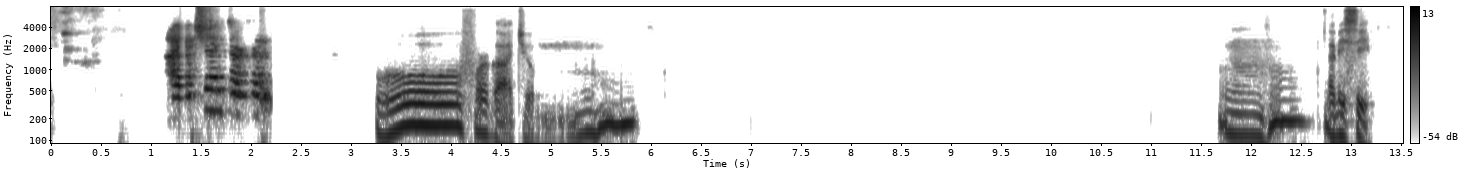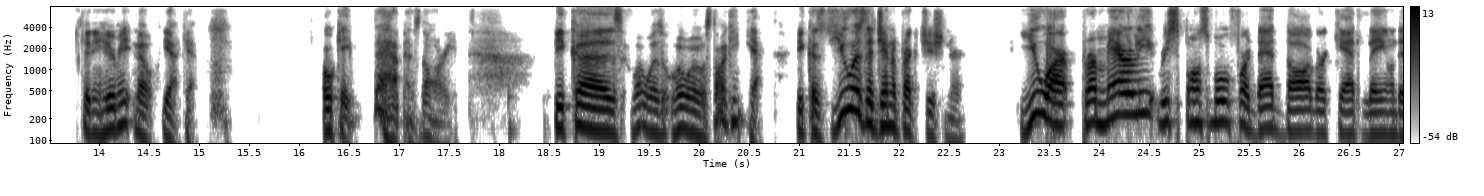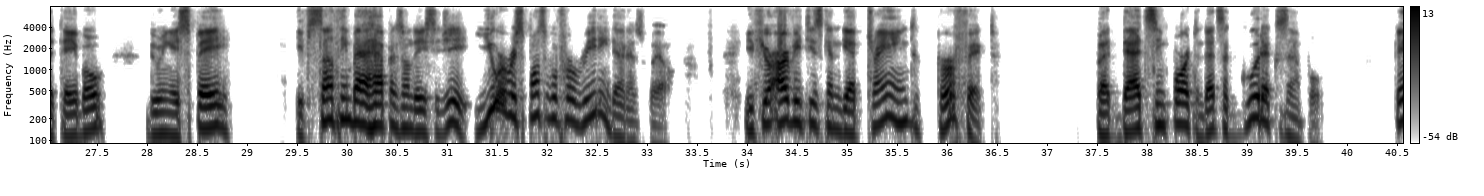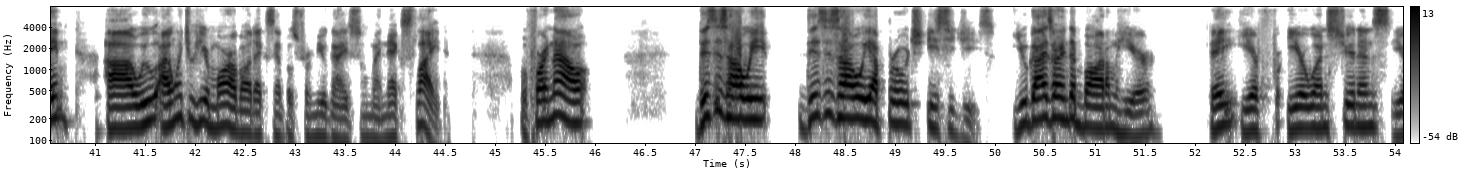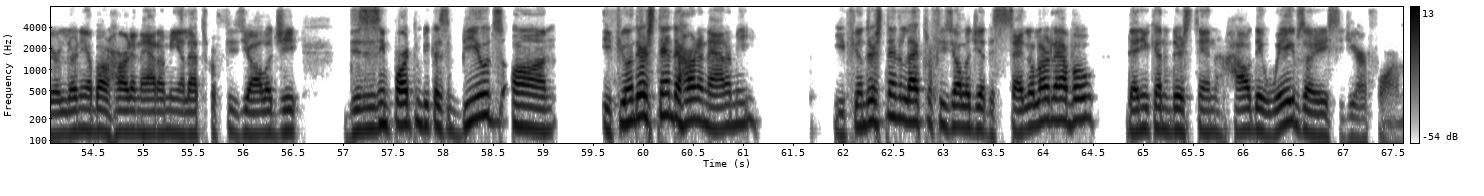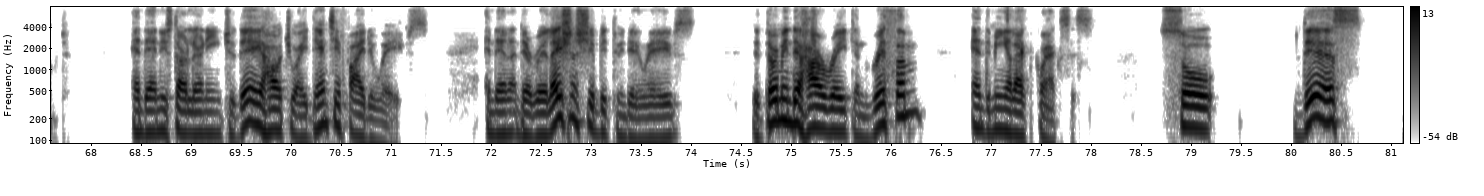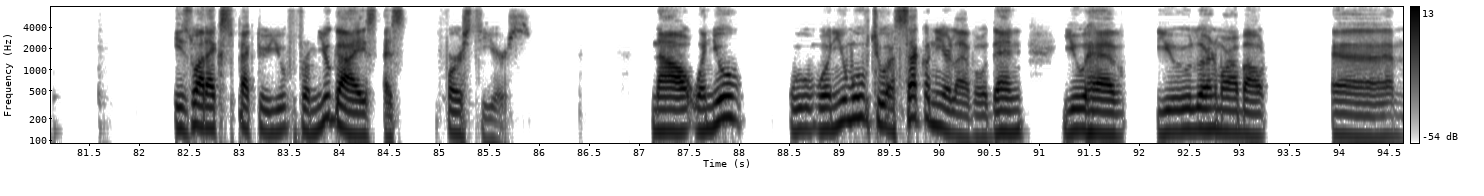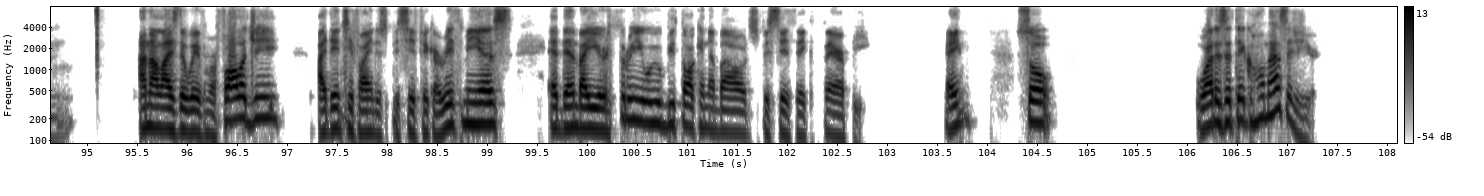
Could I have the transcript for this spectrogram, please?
I checked our credit. Oh, forgot you. Mm -hmm. Mm -hmm. Let me see. Can you hear me? No, yeah, yeah. Okay, that happens. Don't worry. Because what was what I was talking? Yeah, because you as the general practitioner, you are primarily responsible for that dog or cat laying on the table doing a spay. If something bad happens on the ECG, you are responsible for reading that as well. If your RVTs can get trained, perfect. But that's important. That's a good example. Okay. Uh, we, I want to hear more about examples from you guys on my next slide. But for now, this is how we this is how we approach ECGs. You guys are in the bottom here. Okay, year year one students, you're learning about heart anatomy, electrical physiology. This is important because it builds on if you understand the heart anatomy, if you understand electrophysiology at the cellular level, then you can understand how the waves of ECG are formed. And then you start learning today how to identify the waves. And then the relationship between the waves, determine the heart rate and rhythm, and the mean electrical axis. So this is what I expect you from you guys as first years. Now, when you when you move to a second year level, then you have you learn more about um, analyze the wave morphology, identifying the specific arrhythmias, and then by year three we will be talking about specific therapy. Okay, so what is the take-home message here?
